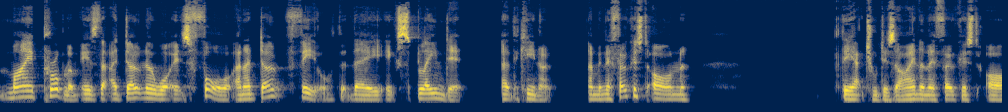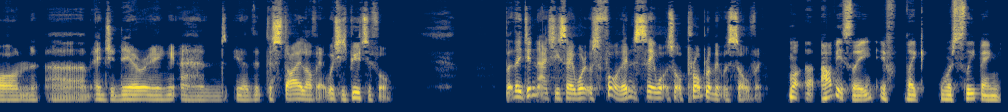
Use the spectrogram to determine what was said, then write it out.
My problem is that I don't know what it's for, and I don't feel that they explained it at the keynote. I mean, they focused on the actual design and they focused on um, engineering and you know the, the style of it, which is beautiful. But they didn't actually say what it was for. They didn't say what sort of problem it was solving. Well, uh, obviously, if like we're sleeping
